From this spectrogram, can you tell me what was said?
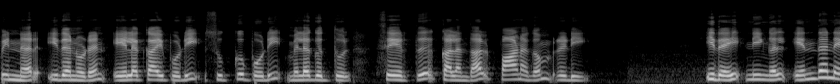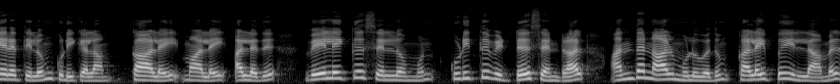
பின்னர் இதனுடன் ஏலக்காய் பொடி சுக்கு பொடி மிளகுத்தூள் சேர்த்து கலந்தால் பானகம் ரெடி இதை நீங்கள் எந்த நேரத்திலும் குடிக்கலாம். காலை மாலை அல்லது வேலைக்கு செல்லும் முன் குடித்துவிட்டு சென்றால் அந்த நாள் முழுவதும் களைப்பு இல்லாமல்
